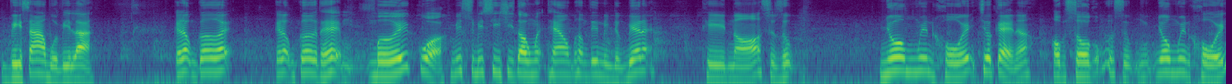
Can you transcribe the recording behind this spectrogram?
Vì sao? Bởi vì là cái động cơ ấy, Cái động cơ thế hệ mới của Mitsubishi Triton ấy, Theo thông tin mình được biết ấy, Thì nó sử dụng nhôm nguyên khối, Chưa kể nữa, Hộp số cũng được sử dụng nhôm nguyên khối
